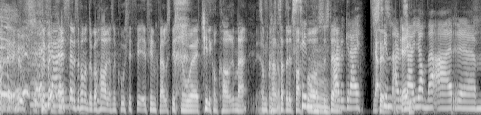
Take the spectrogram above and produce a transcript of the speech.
Jeg ser liksom for meg at dere har en sånn koselig fi- filmkveld. Spist noe chili con carne, som for kan eksempel. sette litt fart Sinn på er du systemet. grei. Ja. Sinn er du grei. Janne er um,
